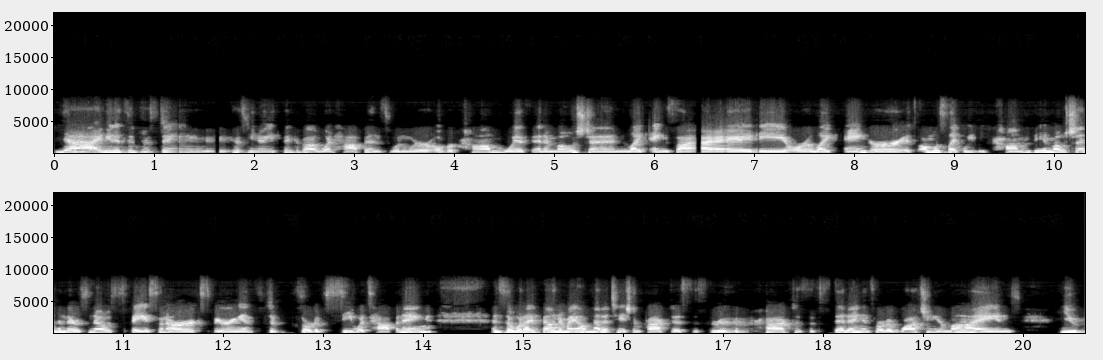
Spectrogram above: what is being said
yeah i mean it's interesting because you know you think about what happens when we're overcome with an emotion like anxiety or like anger it's almost like we become the emotion and there's no space in our experience to sort of see what's happening and so, what I found in my own meditation practice is through the practice of sitting and sort of watching your mind, you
